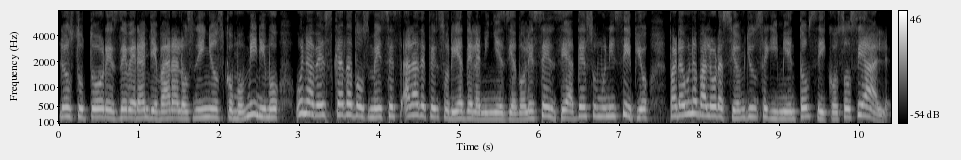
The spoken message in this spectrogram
Los tutores deberán llevar a los niños como mínimo una vez cada dos meses a la Defensoría de la Niñez y Adolescencia de su municipio para una valoración y un seguimiento psicosocial.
